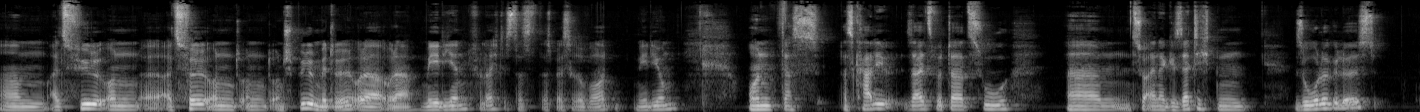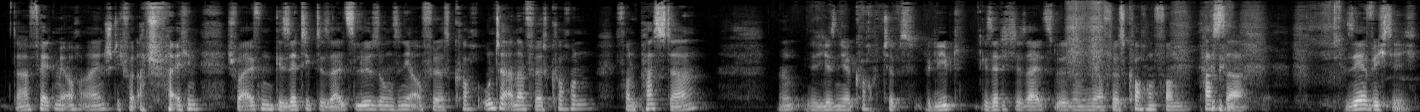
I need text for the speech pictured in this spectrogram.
ähm, als Fühl- und äh, als Füll- und, und, und Spülmittel oder, oder Medien, vielleicht ist das das bessere Wort, Medium. Und das, das Kalisalz wird dazu ähm, zu einer gesättigten Sohle gelöst. Da fällt mir auch ein, Stichwort abschweifen, schweifen, gesättigte Salzlösungen sind ja auch für das Koch, unter anderem für das Kochen von Pasta. Hier sind ja Kochtipps beliebt. Gesättigte Salzlösungen sind ja auch für das Kochen von Pasta sehr wichtig.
